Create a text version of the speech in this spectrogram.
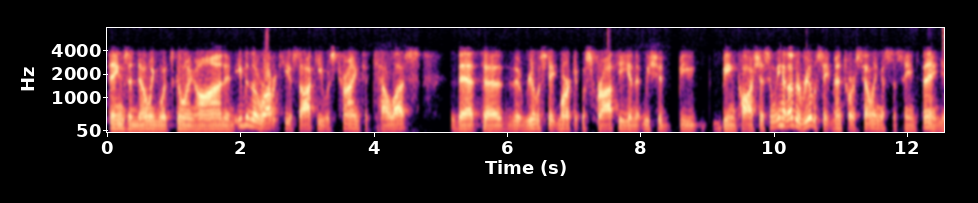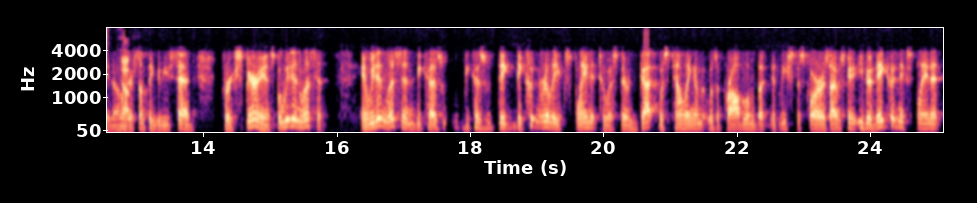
things and knowing what's going on. And even though Robert Kiyosaki was trying to tell us that uh, the real estate market was frothy and that we should be being cautious. And we had other real estate mentors telling us the same thing. You know, there's something to be said for experience, but we didn't listen. And we didn't listen because because they, they couldn't really explain it to us. Their gut was telling them it was a problem, but at least as far as I was going, either they couldn't explain it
